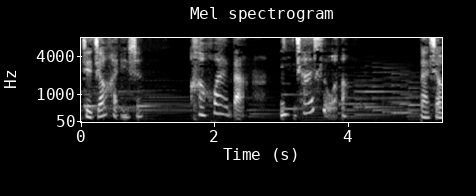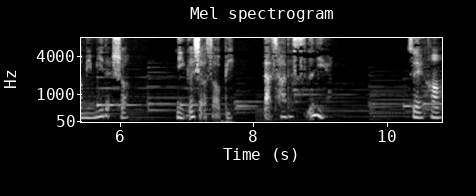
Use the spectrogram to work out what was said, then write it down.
姐娇喊一声：“好坏吧，你掐死我了！”爸笑眯眯地说：“你个小骚逼，哪擦得死你啊？”最后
